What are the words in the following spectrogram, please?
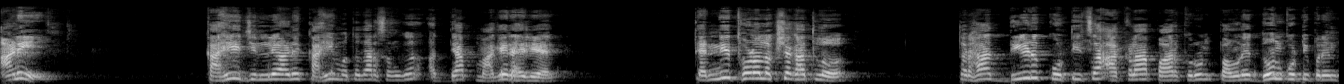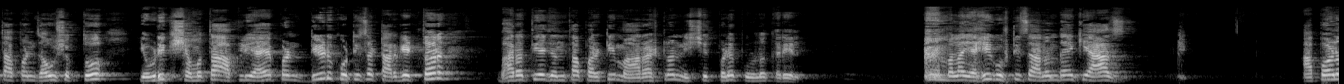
आणि काही जिल्हे आणि काही मतदारसंघ अद्याप मागे राहिले आहेत. त्यांनी थोडं लक्ष घातलं तर हा दीड कोटीचा आकडा पार करून पावणे दोन कोटीपर्यंत आपण जाऊ शकतो एवढी क्षमता आपली आहे. पण दीड कोटीचं टार्गेट तर भारतीय जनता पार्टी महाराष्ट्र निश्चितपणे पूर्ण करेल. मला याही गोष्टीचा आनंद आहे की आज आपण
